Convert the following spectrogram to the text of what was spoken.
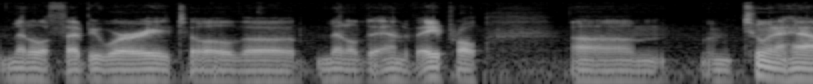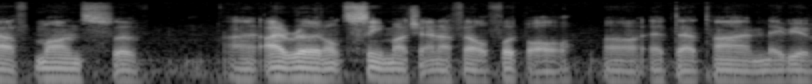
middle of February till the middle to end of April. Um, two and a half months of I, I really don't see much NFL football uh, at that time. Maybe a,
